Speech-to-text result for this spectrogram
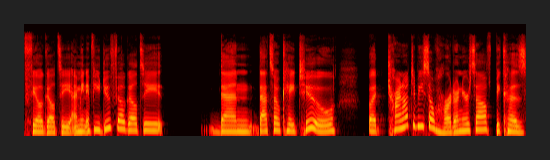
feel guilty. I mean, if you do feel guilty, then that's okay too. But try not to be so hard on yourself because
